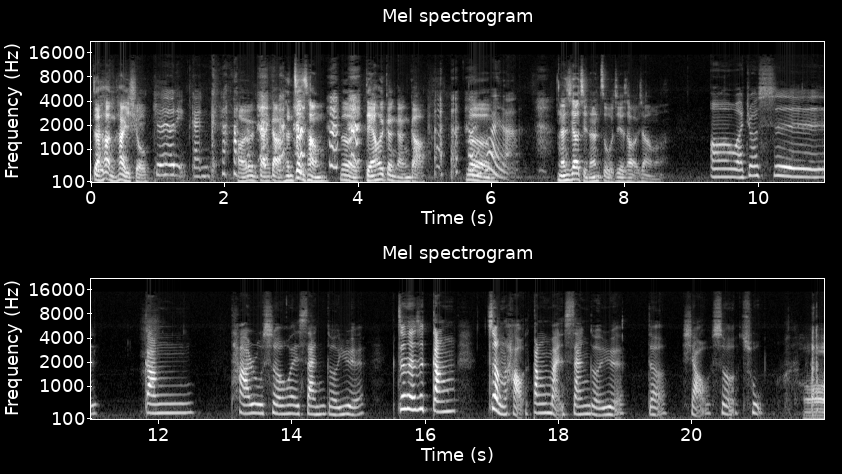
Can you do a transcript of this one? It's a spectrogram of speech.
对，他很害羞，觉得有点尴尬。好，有点尴尬，很正常。那 等一下会更尴尬。那不会啦。南希要简单自我介绍一下吗？哦，我就是刚踏入社会三个月，真的是刚。正好刚满三个月的小社畜哦，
